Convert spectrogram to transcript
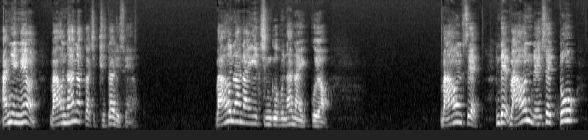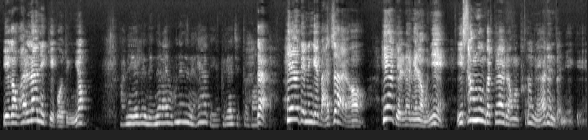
아니면 마흔 하나까지 기다리세요. 마흔 하나의 진급은 하나 있고요. 마흔셋. 근데 마흔네셋도 얘가 환란이 끼거든요. 아니 얘를 아니면 후내년에 해야 돼요. 그래야지 또 막. 그러니까 해야 되는 게 맞아요. 해야 되려면 어머니 이 상문과 태아령을 풀어내야 된다는 얘기예요.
